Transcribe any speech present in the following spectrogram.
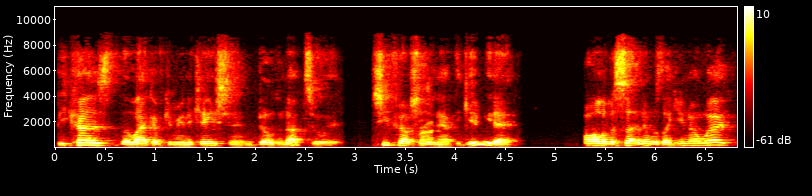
Because the lack of communication building up to it, she felt she didn't have to give me that all of a sudden it was like, you know what?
